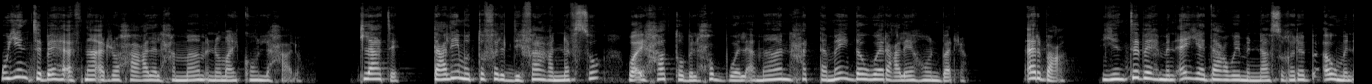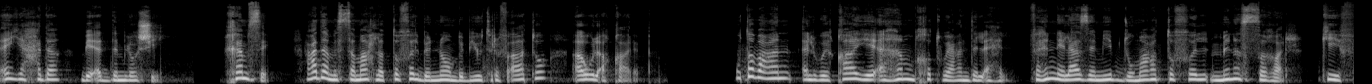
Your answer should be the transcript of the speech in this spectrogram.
وينتبه أثناء الروحة على الحمام إنه ما يكون لحاله. ثلاثة تعليم الطفل الدفاع عن نفسه وإحاطته بالحب والأمان حتى ما يدور عليهم برا. أربعة. ينتبه من أي دعوة من ناس غرب أو من أي حدا بيقدم له شيء. خمسة. عدم السماح للطفل بالنوم ببيوت رفقاته أو الأقارب. وطبعا الوقاية أهم خطوة عند الأهل فهن لازم يبدوا مع الطفل من الصغر. كيف؟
